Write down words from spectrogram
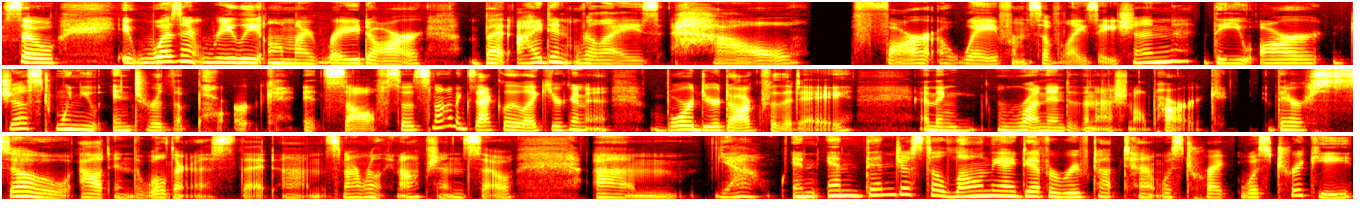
So it wasn't really on my radar, but I didn't realize how far away from civilization that you are just when you enter the park itself. So it's not exactly like you're going to board your dog for the day and then run into the national park. They're so out in the wilderness that um, it's not really an option. So, um, yeah, and and then just alone, the idea of a rooftop tent was tri- was tricky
